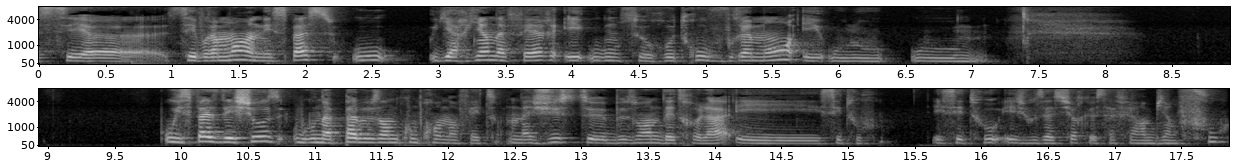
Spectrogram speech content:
C'est vraiment un espace où il n'y a rien à faire et où on se retrouve vraiment et où, où il se passe des choses où on n'a pas besoin de comprendre en fait. On a juste besoin d'être là et c'est tout. Et c'est tout. Et je vous assure que ça fait un bien fou.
